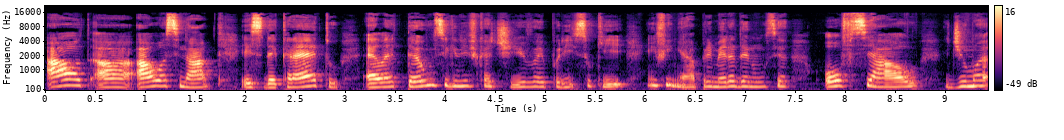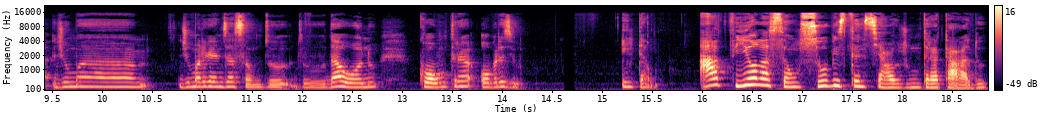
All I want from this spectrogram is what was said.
ao, a, ao assinar esse decreto, ela é tão significativa e por isso que, enfim, é a primeira denúncia oficial de uma, de uma, de uma organização do, do da ONU contra o Brasil. Então, a violação substancial de um tratado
